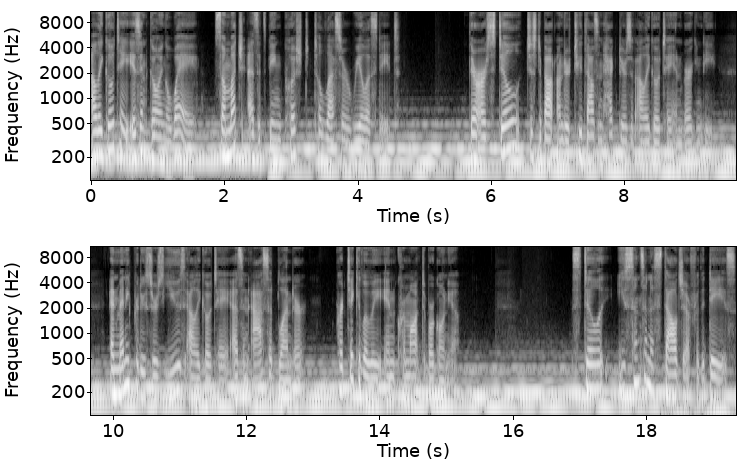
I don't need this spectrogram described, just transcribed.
Aligoté isn't going away so much as it's being pushed to lesser real estate. There are still just about under 2,000 hectares of aligoté in Burgundy, and many producers use aligoté as an acid blender, particularly in Cremant de Bourgogne. Still, you sense a nostalgia for the days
